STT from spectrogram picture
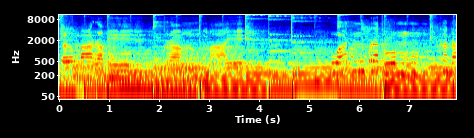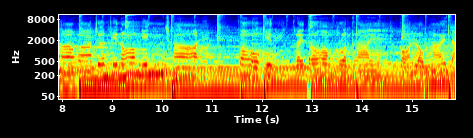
เสริมบารมีครั้งใหม่ วัดประทุมคณาว่าเชิญพี่น้องหญิงชาย เฝ้าคิดไตรตรองครวญใคร ก่อนลมหายใจ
